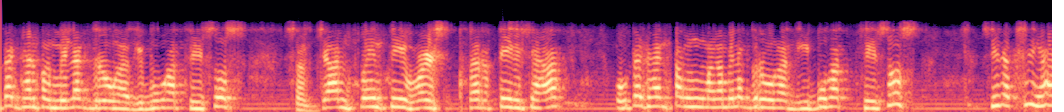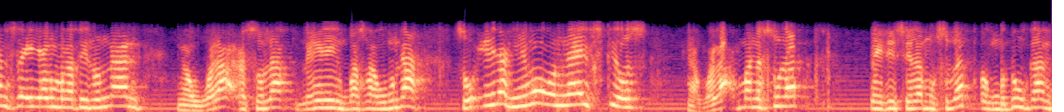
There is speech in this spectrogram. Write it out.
Daghan pang milagro nga gibuhat si Jesus sa John 20 verse 13 siya ha ug daghan pang mga milagro nga gibuhat si Jesus sinaksihan sa iyang mga tinunan nga wala nasulat ning basahuna so ilang himuon nga excuse nga wala man nasulat pwede sila musulat o mudugang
